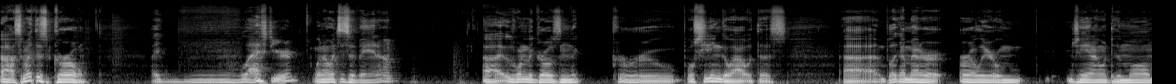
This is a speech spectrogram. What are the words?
Uh, so I met this girl like last year when I went to Savannah. Uh, it was one of the girls in the group. Well, she didn't go out with us, uh, but like I met her earlier when Jay and I went to the mall,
